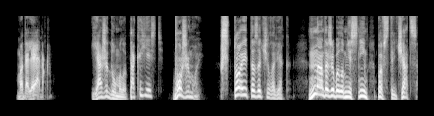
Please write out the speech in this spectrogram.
Мадалена!» Я же думала, так и есть. Боже мой, что это за человек? Надо же было мне с ним повстречаться.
